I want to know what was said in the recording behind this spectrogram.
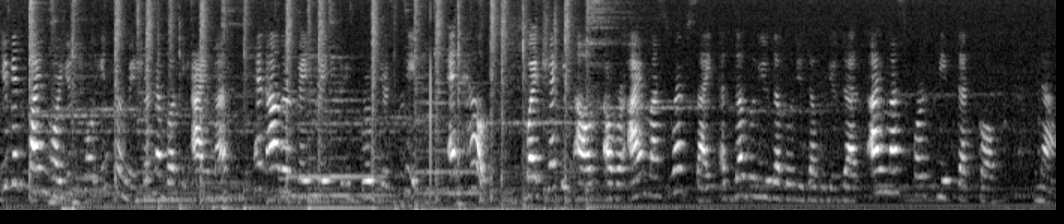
You can find more useful information about the eye mask and other great ways to improve your sleep and health by checking out our EyeMask website at www.eyemaskforsleep.com now.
